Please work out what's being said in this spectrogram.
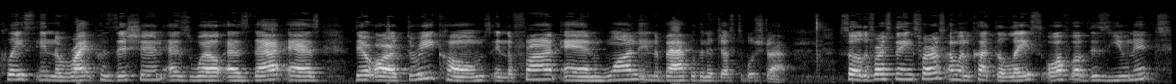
placed in the right position as well as that as there are three combs in the front and one in the back with an adjustable strap. So the first things first, I'm going to cut the lace off of this unit.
